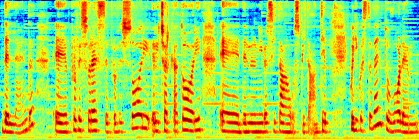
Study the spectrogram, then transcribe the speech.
dell'END, eh, professoresse e professori, ricercatori eh, delle università ospitanti. Quindi questo evento vuole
